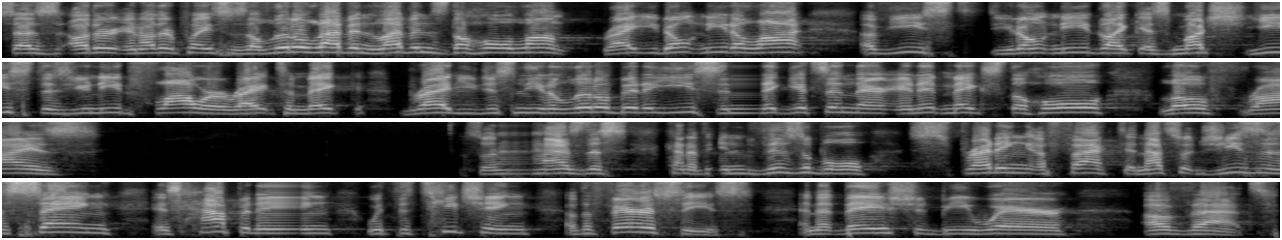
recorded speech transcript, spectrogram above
says other in other places a little leaven leavens the whole lump right? You don't need a lot of yeast. You don't need like as much yeast as you need flour right to make bread. You just need a little bit of yeast and it gets in there and it makes the whole loaf rise. So it has this kind of invisible spreading effect. And that's what jesus is saying is happening with the teaching of the pharisees and that they should beware of that.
